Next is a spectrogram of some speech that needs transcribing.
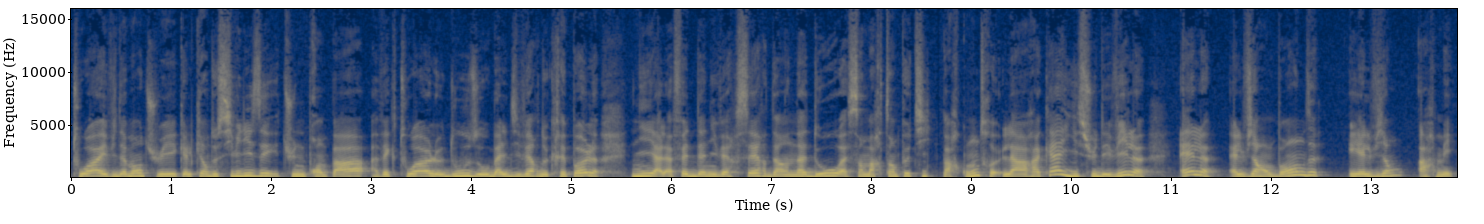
Toi, évidemment, tu es quelqu'un de civilisé. Tu ne prends pas avec toi le 12 au bal d'hiver de Crépole, ni à la fête d'anniversaire d'un ado à Saint-Martin-Petit. Par contre, la racaille issue des villes, elle, elle vient en bande et elle vient armée.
